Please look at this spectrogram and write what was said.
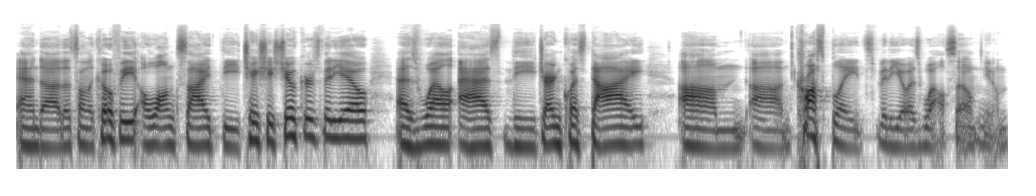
And uh, that's on the Ko-fi alongside the Chase Chase Jokers video, as well as the Dragon Quest Dai um, uh, Crossblades video as well. So you know,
